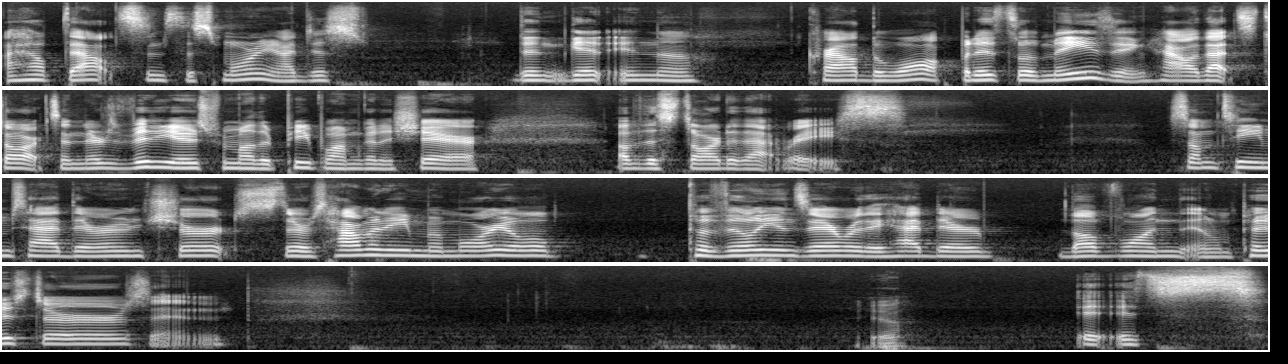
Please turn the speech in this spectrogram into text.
I helped out since this morning. I just didn't get in the crowd to walk, but it's amazing how that starts. And there's videos from other people I'm going to share of the start of that race. Some teams had their own shirts. There's how many memorial pavilions there where they had their loved one on posters and Yeah. it, it's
